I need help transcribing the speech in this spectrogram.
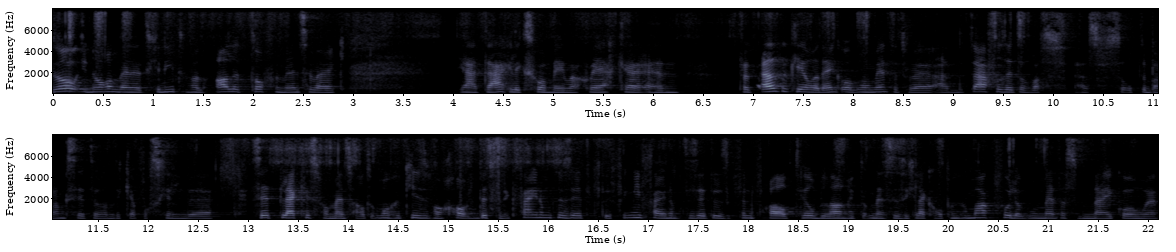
zo enorm ben het genieten van alle toffe mensen waar ik ja, dagelijks gewoon mee mag werken. En dat elke keer wel denk op het moment dat we aan de tafel zitten of als, ze op de bank zitten. Want ik heb verschillende zitplekjes waar mensen altijd mogen kiezen van goh, dit vind ik fijn om te zitten of dit vind ik niet fijn om te zitten. Dus ik vind het vooral heel belangrijk dat mensen zich lekker op hun gemak voelen op het moment dat ze bij mij komen.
